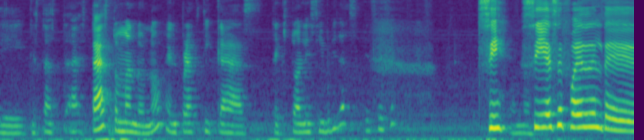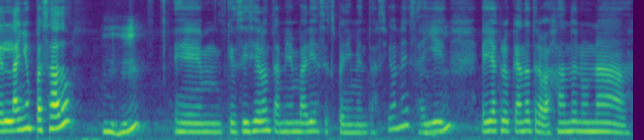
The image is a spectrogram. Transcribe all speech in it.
eh, que estás, estás tomando, ¿no? El prácticas textuales híbridas, ¿es ese? Sí, sí, ese fue del del año pasado. Em, que se hicieron también varias experimentaciones. Allí ella creo que anda trabajando en una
